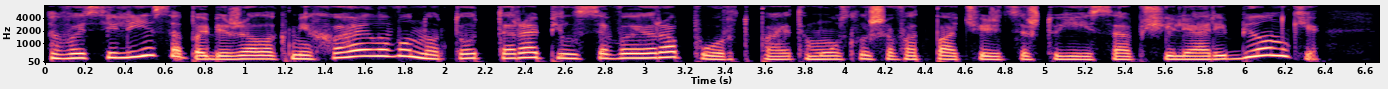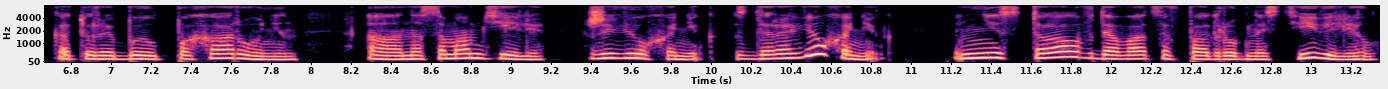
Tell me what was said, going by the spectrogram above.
Василиса побежала к Михайлову, но тот торопился в аэропорт, поэтому, услышав от падчерицы, что ей сообщили о ребенке, который был похоронен, а на самом деле живёханик, здоровёханик, не стал вдаваться в подробности и велел.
